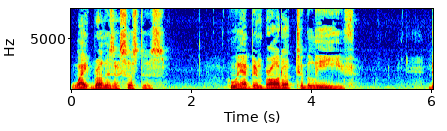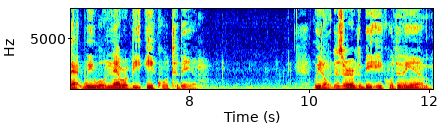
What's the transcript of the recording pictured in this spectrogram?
white brothers and sisters who have been brought up to believe that we will never be equal to them. We don't deserve to be equal to them,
